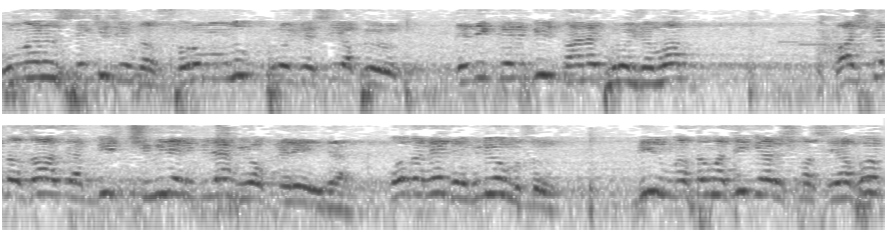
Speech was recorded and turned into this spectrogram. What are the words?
Bunların 8 yılda sorumluluk projesi yapıyoruz. Dedikleri bir tane proje var. Başka da zaten bir çivileri bilen yok Ereğli'de. O da nedir biliyor musunuz? Bir matematik yarışması yapıp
